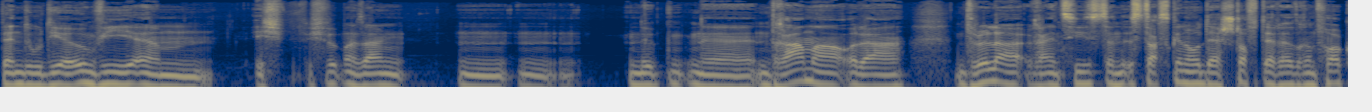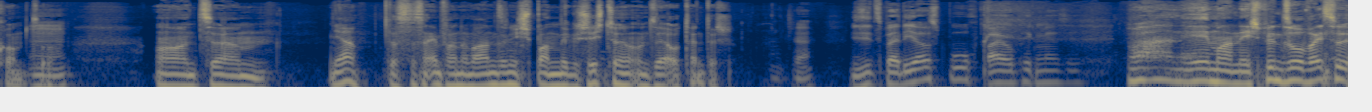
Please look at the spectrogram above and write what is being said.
wenn du dir irgendwie, ähm, ich, ich würde mal sagen, ein, ein, eine, eine, ein Drama oder ein Thriller reinziehst, dann ist das genau der Stoff, der da drin vorkommt. So. Und ähm, ja, das ist einfach eine wahnsinnig spannende Geschichte und sehr authentisch. Okay. Wie sieht's bei dir aus, Buch, Biopic-mäßig? Boah, nee, Mann, ich bin so, weißt du,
